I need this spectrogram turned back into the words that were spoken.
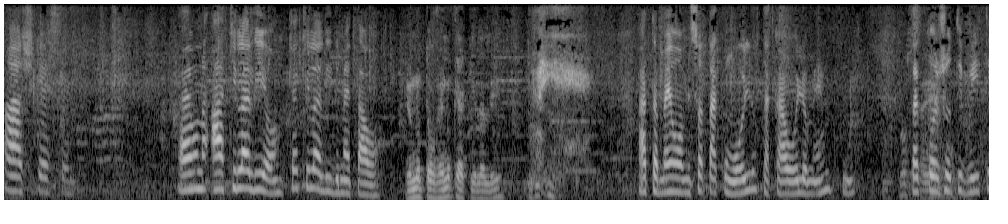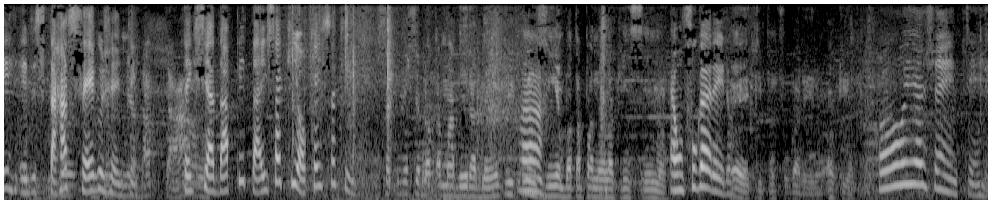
Ah, esquece. É uma, aquilo ali, ó. Que é aquilo ali de metal? Eu não tô vendo o que é aquilo ali. Ah, também o homem só tá com olho, tá com olho mesmo. Né? Tá com conjuntivite. Ele estava cego, gente. Tem que se adaptar. Isso aqui, ó. O que é isso aqui? Isso aqui você bota madeira dentro e Ah. cozinha, bota a panela aqui em cima. É um fogareiro. É, tipo um fogareiro. Aqui. Olha, gente.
